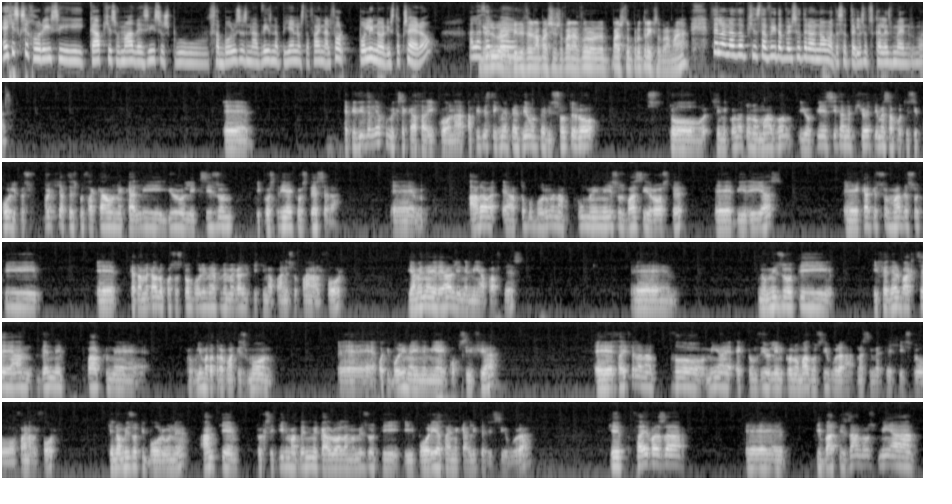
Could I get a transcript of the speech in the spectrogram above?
Έχεις ξεχωρίσει κάποιες ομάδες, ίσως που θα μπορούσες να δεις να πηγαίνουν στο Final Four; Πολύ νωρίς, το ξέρω. Αλλά Γιατί θέλουμε... τώρα, επειδή θέλεις να πάει στο Final Four, πας στο προτρέξει το πράγμα, ε. θέλω να δω ποιος θα βρει τα περισσότερα ονόματα στο τέλος από τους καλεσμένους μας. Ε, επειδή δεν έχουμε ξεκάθαρη εικόνα, αυτή τη στιγμή επενδύουμε περισσότερο στο, στην εικόνα των ομάδων, οι οποίες ήταν πιο έτοιμες από τις υπόλοιπες, όχι αυτές που θα κάνουν καλή EuroLeague season 23-24. Ε, άρα ε, αυτό που μπορούμε να πούμε είναι ίσως βάση ρόστερ, ε, εμπειρίας, ε, κάποιες ομάδες ότι ε, κατά μεγάλο ποσοστό μπορεί να έχουν μεγάλη τύχη να πάνε στο Final Four. Για μένα η Real είναι μία από αυτές. Ε, νομίζω ότι η Fenerbahce, αν δεν υπάρχουν ε, προβλήματα τραυματισμών, ε, ότι μπορεί να είναι μία υποψήφια. Ε, θα ήθελα να δω μία εκ των δύο ελληνικών ομάδων σίγουρα να συμμετέχει στο Final Four και νομίζω ότι μπορούν, αν και το ξεκίνημα δεν είναι καλό, αλλά νομίζω ότι η πορεία θα είναι καλύτερη σίγουρα. Και θα έβαζα ε, την Παρτιζάν ως μία,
